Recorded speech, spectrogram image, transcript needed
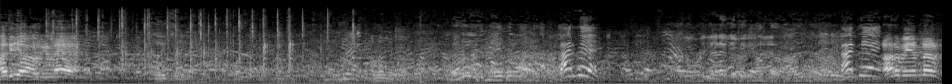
மரியா அவர்களே. கார்த்தி அருமையண்ணன்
